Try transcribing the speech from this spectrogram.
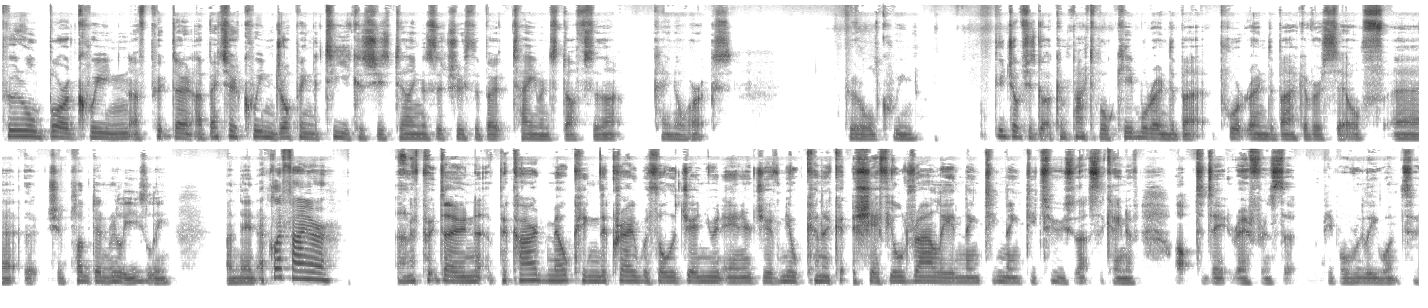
Poor old Borg Queen. I've put down a better Queen dropping the tea because she's telling us the truth about time and stuff. So that kind of works. Poor old Queen. Good job. She's got a compatible cable round the back, port round the back of herself uh, that she plugged in really easily, and then a cliffhanger. And I've put down Picard milking the crowd with all the genuine energy of Neil Kinnock at the Sheffield Rally in 1992. So that's the kind of up to date reference that people really want to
